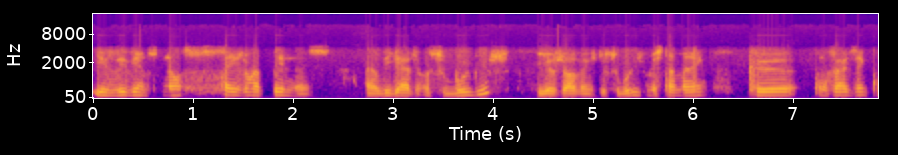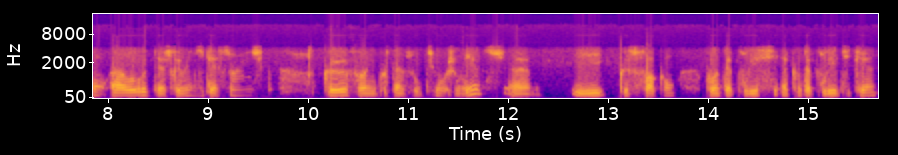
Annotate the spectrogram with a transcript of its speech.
esses eventos não sejam apenas ligados aos subúrbios e aos jovens dos subúrbios, mas também que convergem com outras reivindicações que foram importantes nos últimos meses uh, e que se focam contra a, polícia, contra a política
